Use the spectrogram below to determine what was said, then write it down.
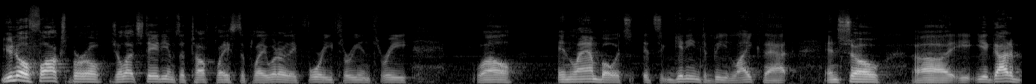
you know, Foxborough, Gillette Stadium's a tough place to play. What are they, 43 and three? Well, in Lambeau, it's it's getting to be like that, and so. Uh, you, you got to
